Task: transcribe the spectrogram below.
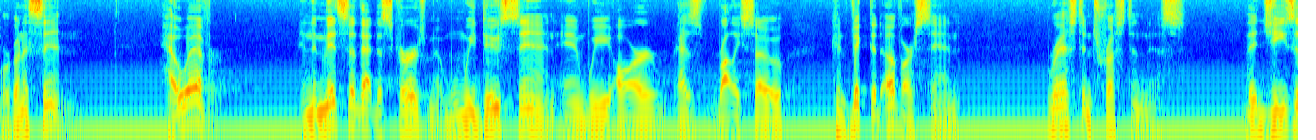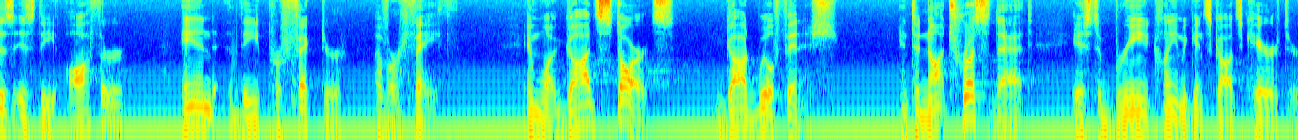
We're going to sin. However, in the midst of that discouragement, when we do sin and we are, as rightly so, convicted of our sin, rest and trust in this that Jesus is the author and the perfecter of our faith. And what God starts, God will finish. And to not trust that is to bring a claim against God's character.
